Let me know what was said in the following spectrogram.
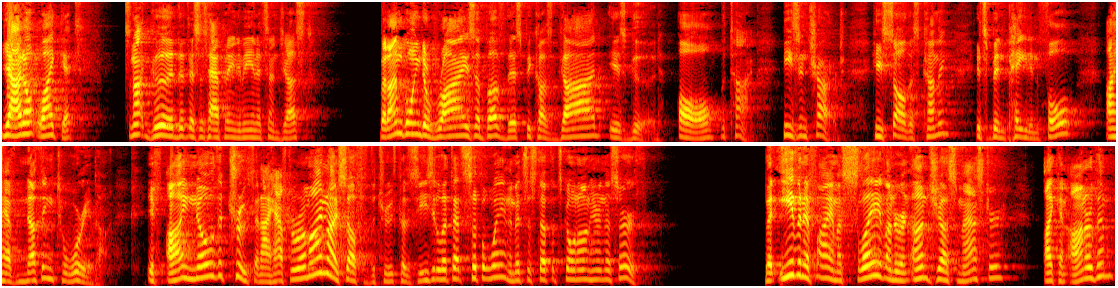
Yeah, I don't like it. It's not good that this is happening to me and it's unjust. But I'm going to rise above this because God is good all the time. He's in charge. He saw this coming, it's been paid in full. I have nothing to worry about. If I know the truth, and I have to remind myself of the truth because it's easy to let that slip away in the midst of stuff that's going on here in this earth. But even if I am a slave under an unjust master, I can honor them,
